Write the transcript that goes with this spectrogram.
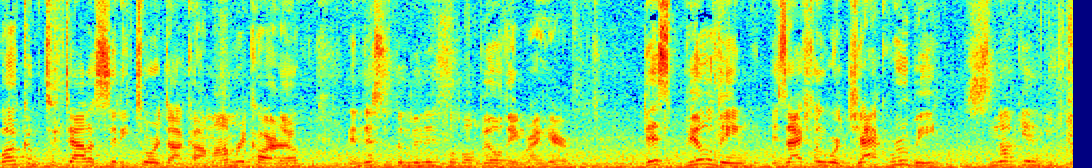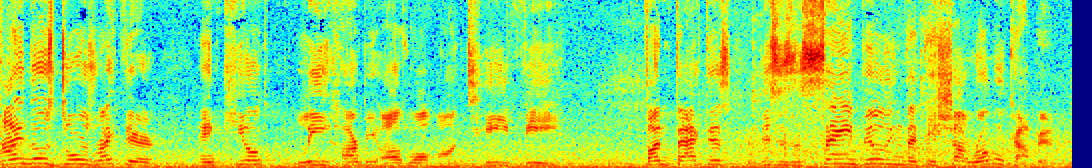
Welcome to DallasCityTour.com. I'm Ricardo, and this is the municipal building right here. This building is actually where Jack Ruby snuck in behind those doors right there and killed Lee Harvey Oswald on TV. Fun fact is, this is the same building that they shot Robocop in.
